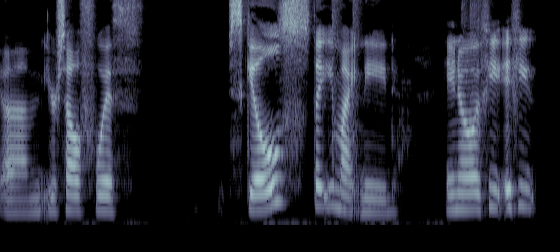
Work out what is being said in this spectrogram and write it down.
um, yourself with skills that you might need. You know, if you if you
